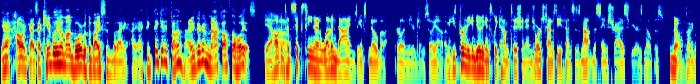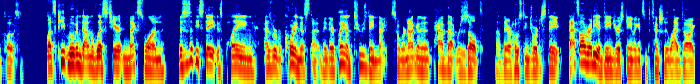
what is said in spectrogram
Yeah, Howard, guys. I can't believe I'm on board with the Bison, but I I, I think they get it done. I think they're going to knock off the Hoyas. Yeah, Hawkins wow. had 16 and 11 dimes against Nova early in the year, Jim. So yeah, I mean he's proven he can do it against elite competition, and Georgetown's defense is not in the same stratosphere as Nova's. No, not even close. Let's keep moving down the list here. Next one, Mississippi State is playing as we're recording this. Uh, they, they're playing on Tuesday night, so we're not going to have that result uh, they're hosting Georgia State. That's already a dangerous game against a potentially live dog.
